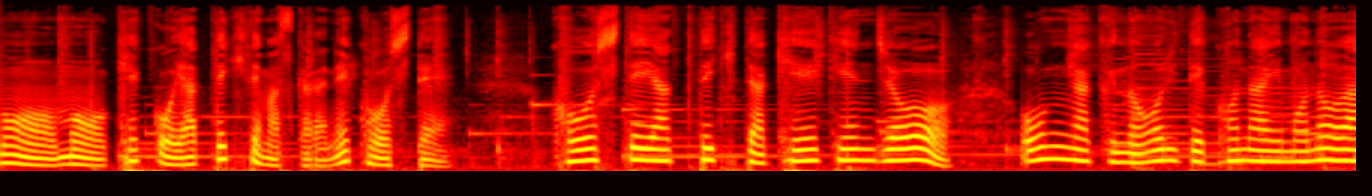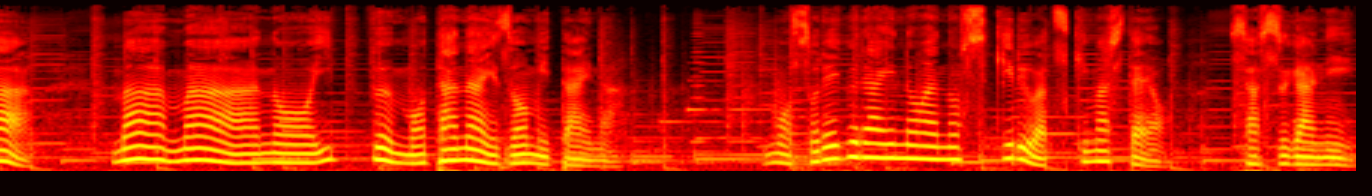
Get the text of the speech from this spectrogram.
もうもう結構やってきてますからねこうして。こうしてやってきた経験上音楽の降りてこないものはまあまああの1分持たないぞみたいな。もうそれぐらいのあのスキルはつきましたよ。さすがに。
